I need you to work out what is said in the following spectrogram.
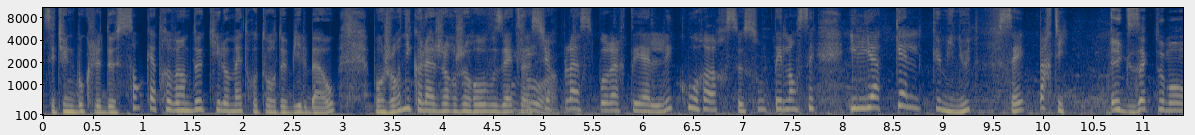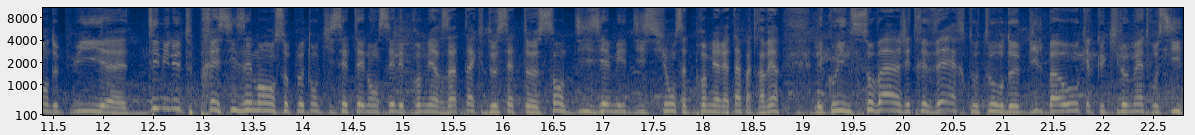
C'est une boucle de 182 km autour de Bilbao. Bonjour Nicolas Georgerot, vous êtes Bonjour. sur place pour RTL. Les coureurs se sont élancés il y a quelques minutes. C'est parti. Exactement, depuis euh, 10 minutes précisément, ce peloton qui s'était lancé les premières attaques de cette 110e édition, cette première étape à travers les collines sauvages et très vertes autour de Bilbao, quelques kilomètres aussi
